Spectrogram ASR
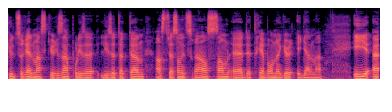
culturellement sécurisants pour les, les Autochtones en situation d'itinérance semble euh, de très bon augure également. Et euh,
